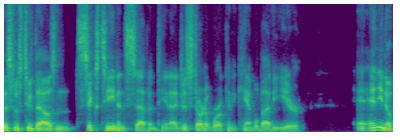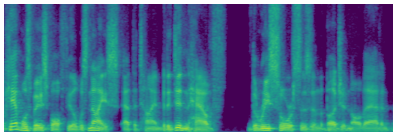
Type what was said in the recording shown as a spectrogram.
this was 2016 and 17. I just started working at Campbell about a year. And, and, you know, Campbell's baseball field was nice at the time, but it didn't have the resources and the budget and all that. And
